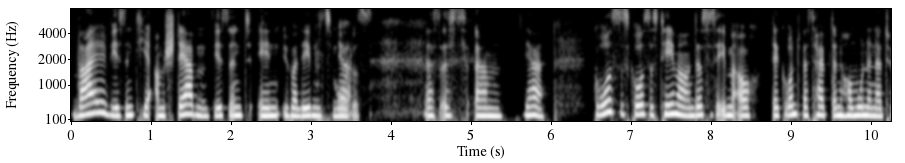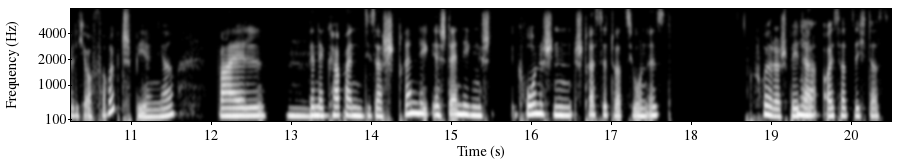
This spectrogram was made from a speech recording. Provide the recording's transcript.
weil wir sind hier am Sterben, wir sind in Überlebensmodus. Ja. Das ist, ähm, ja, großes, großes Thema und das ist eben auch der Grund, weshalb dann Hormone natürlich auch verrückt spielen, ja, weil Mhm. Wenn der Körper in dieser ständig, äh, ständigen chronischen Stresssituation ist, früher oder später ja. äußert sich das.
